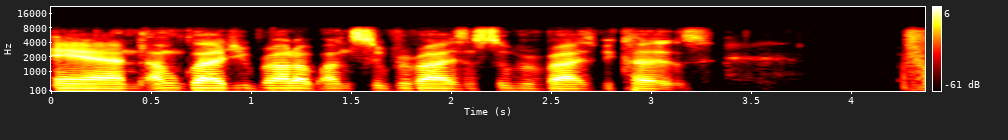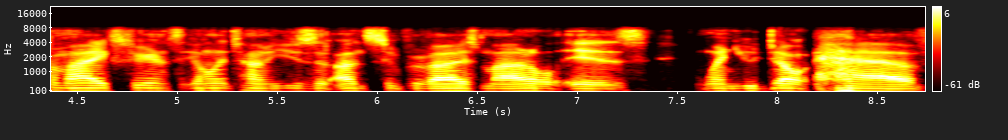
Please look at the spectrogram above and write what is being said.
And I'm glad you brought up unsupervised and supervised because from my experience, the only time you use an unsupervised model is when you don't have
